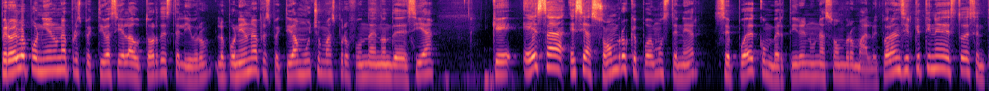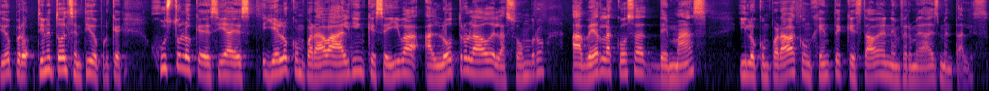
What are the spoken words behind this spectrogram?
Pero él lo ponía en una perspectiva, así el autor de este libro, lo ponía en una perspectiva mucho más profunda en donde decía que ese asombro que podemos tener se puede convertir en un asombro malo. Y podrán decir que tiene esto de sentido, pero tiene todo el sentido, porque justo lo que decía es, y él lo comparaba a alguien que se iba al otro lado del asombro a ver la cosa de más y lo comparaba con gente que estaba en enfermedades mentales.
